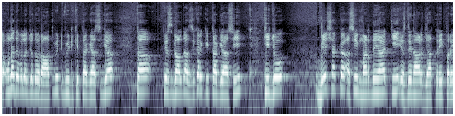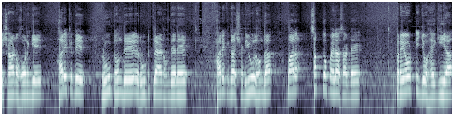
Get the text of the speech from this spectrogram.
ਤਾਂ ਉਹਨਾਂ ਦੇ ਵੱਲੋਂ ਜਦੋਂ ਰਾਤ ਵੀ ਟਵੀਟ ਕੀਤਾ ਗਿਆ ਸੀਗਾ, ਤਾਂ ਇਸ ਗੱਲ ਦਾ ਜ਼ਿਕਰ ਕੀਤਾ ਗਿਆ ਸੀ ਕਿ ਜੋ ਬੇਸ਼ੱਕ ਅਸੀਂ ਮੰਨਦੇ ਆ ਕਿ ਇਸ ਦੇ ਨਾਲ ਯਾਤਰੀ ਪਰੇਸ਼ਾਨ ਹੋਣਗੇ, ਹਰ ਇੱਕ ਦੇ ਰੂਟ ਹੁੰਦੇ, ਰੂਟ ਪਲਾਨ ਹੁੰਦੇ ਨੇ, ਹਰ ਇੱਕ ਦਾ ਸ਼ਡਿਊਲ ਹੁੰਦਾ, ਪਰ ਸਭ ਤੋਂ ਪਹਿਲਾਂ ਸਾਡੇ ਪ੍ਰਾਇੋਰਟੀ ਜੋ ਹੈਗੀ ਆ,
